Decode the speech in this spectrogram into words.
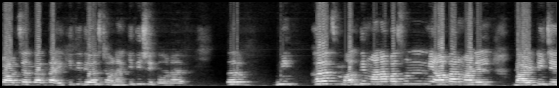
टॉर्चर करताय. किती दिवस ठेवणार? किती शिकवणार? तर मी खरंच अगदी मनापासून मी आभार मानेल बार्टीचे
